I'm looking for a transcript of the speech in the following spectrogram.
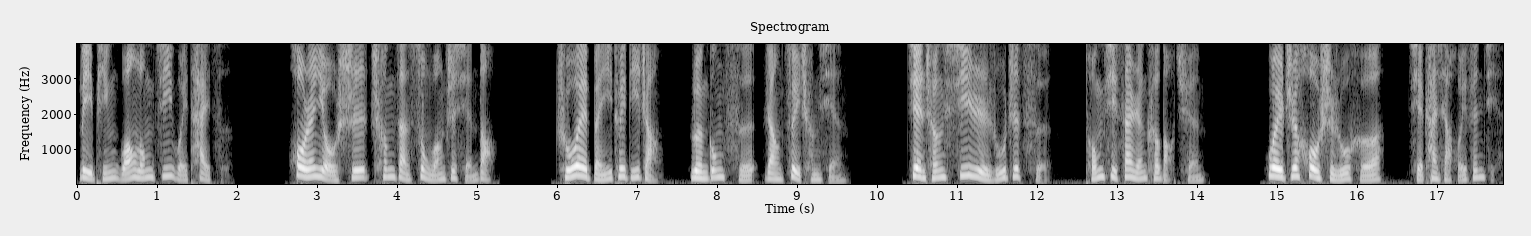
立平王隆基为太子。后人有诗称赞宋王之贤道：“楚魏本一推嫡长，论公辞让罪称贤。建成昔日如之此，同气三人可保全。未知后事如何？且看下回分解。”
